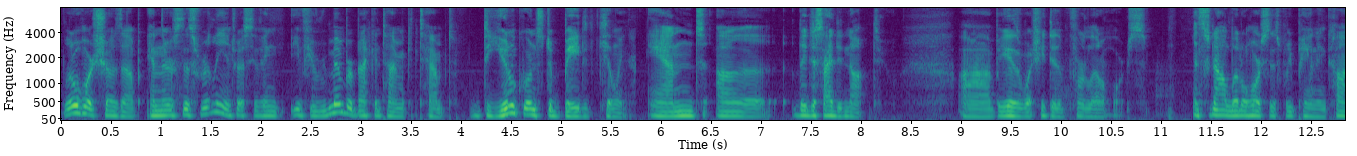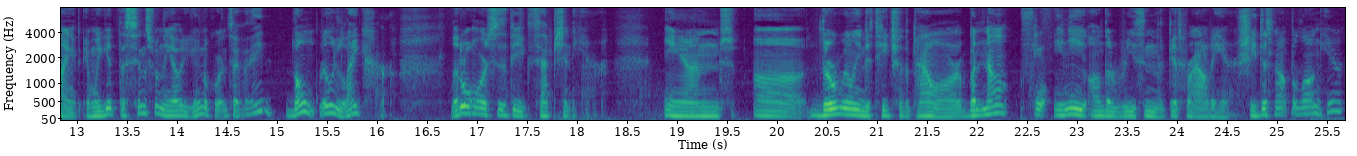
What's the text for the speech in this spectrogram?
Little Horse shows up, and there's this really interesting thing. If you remember back in Time of Contempt, the unicorns debated killing her, and uh, they decided not to uh, because of what she did for Little Horse. And so now Little Horse is repaying in kind, and we get the sense from the other unicorns that they don't really like her. Little Horse is the exception here. And uh, they're willing to teach her the power, but not for any other reason to get her out of here. She does not belong here.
